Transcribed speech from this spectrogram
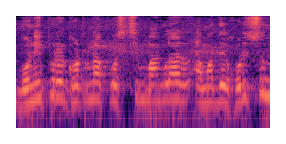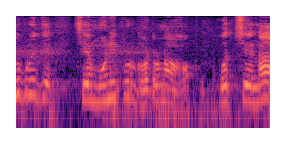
মণিপুরের ঘটনা পশ্চিমবাংলার আমাদের হরিশ্চন্দ্রপুরে যে সে মণিপুর ঘটনা হচ্ছে না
